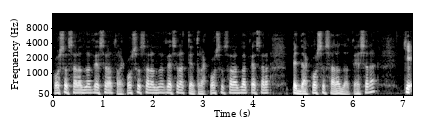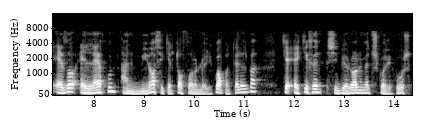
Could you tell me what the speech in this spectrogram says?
244, 344, 444, 544 και εδώ ελέγχουν αν μειώθηκε το φορολογικό αποτέλεσμα και εκείθεν συμπληρώνουμε τους κωδικούς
